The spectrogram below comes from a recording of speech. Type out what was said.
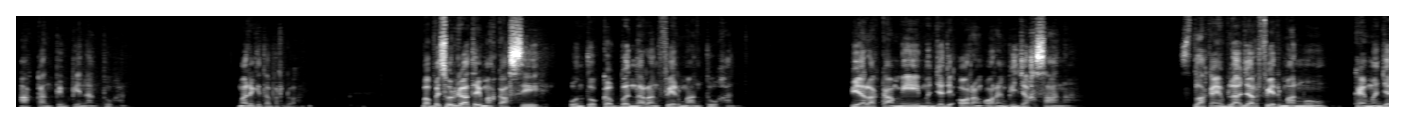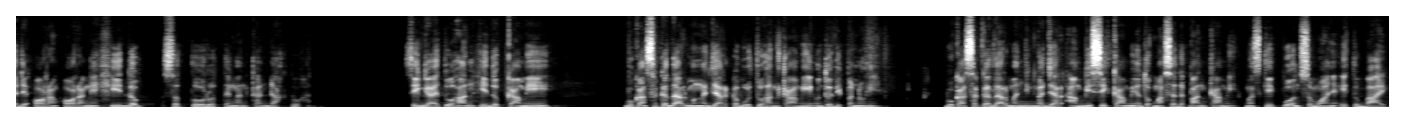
akan pimpinan Tuhan. Mari kita berdoa. Bapak surga terima kasih untuk kebenaran firman Tuhan. Biarlah kami menjadi orang-orang bijaksana. Setelah kami belajar firman-Mu, kayak menjadi orang-orang yang hidup seturut dengan kehendak Tuhan. Sehingga Tuhan hidup kami bukan sekedar mengejar kebutuhan kami untuk dipenuhi. Bukan sekedar mengejar ambisi kami untuk masa depan kami, meskipun semuanya itu baik.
